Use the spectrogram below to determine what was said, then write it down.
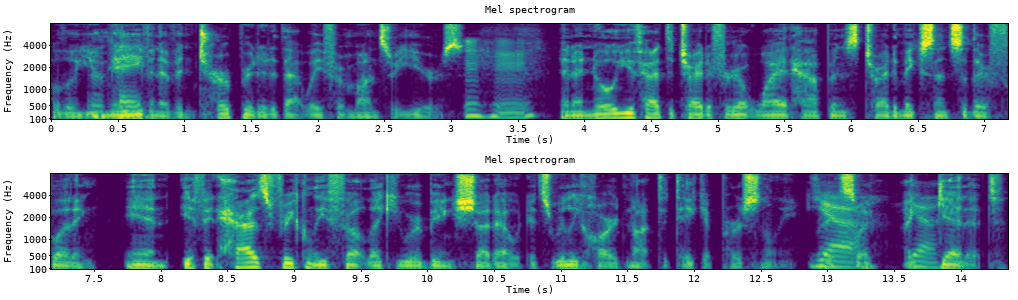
Although you may even have interpreted it that way for months or years. Mm-hmm. And I know you've had to try to figure out why it happens, try to make sense of their flooding. And if it has frequently felt like you were being shut out, it's really hard not to take it personally. Right? Yeah, So I, I yeah. get it.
